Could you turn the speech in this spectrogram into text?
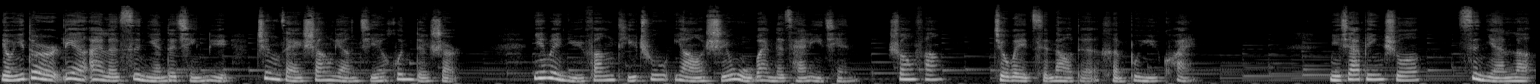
有一对儿恋爱了四年的情侣正在商量结婚的事儿，因为女方提出要十五万的彩礼钱，双方就为此闹得很不愉快。女嘉宾说：“四年了，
